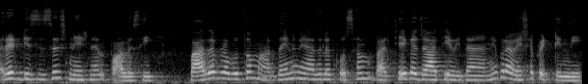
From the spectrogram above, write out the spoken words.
Rare diseases national policy. భారత ప్రభుత్వం అరుదైన వ్యాధుల కోసం ప్రత్యేక జాతీయ విధానాన్ని ప్రవేశపెట్టింది.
